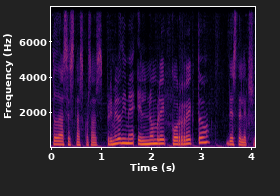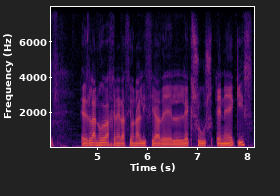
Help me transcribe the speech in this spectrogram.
todas estas cosas. Primero dime el nombre correcto de este Lexus. Es la nueva generación Alicia del Lexus NX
